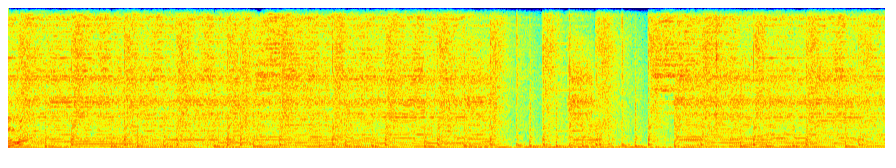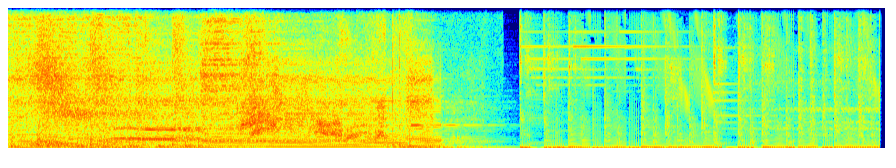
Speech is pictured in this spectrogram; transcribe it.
Huh?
